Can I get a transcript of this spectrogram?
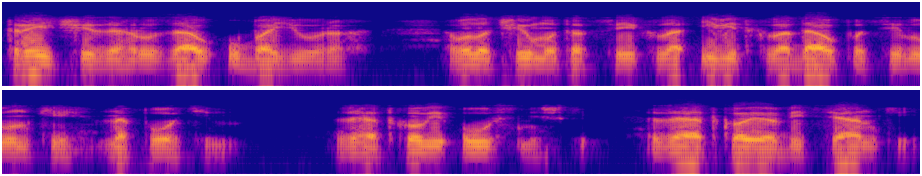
тричі загрузав у баюрах, волочив мотоцикла і відкладав поцілунки на потім, загадкові усмішки, загадкові обіцянки.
